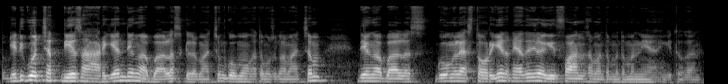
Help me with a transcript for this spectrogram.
jadi gue chat dia seharian dia nggak balas segala macem gue mau ketemu segala macem dia nggak balas. Gue ngeliat storynya ternyata dia lagi fun sama teman-temannya gitu kan.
